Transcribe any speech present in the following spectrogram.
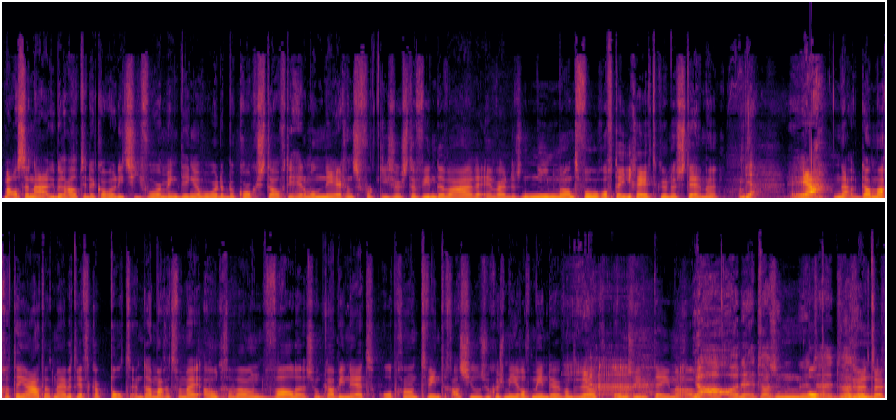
Maar als daarna überhaupt in de coalitievorming dingen worden bekokstoofd... die helemaal nergens voor kiezers te vinden waren... en waar dus niemand voor of tegen heeft kunnen stemmen... Ja. Ja, nou, dan mag het theater wat mij betreft kapot. En dan mag het van mij ook gewoon vallen, zo'n kabinet, op gewoon 20 asielzoekers meer of minder. Want welk onzin thema ook. Ja, oh, het was een, het was Rutte. een,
